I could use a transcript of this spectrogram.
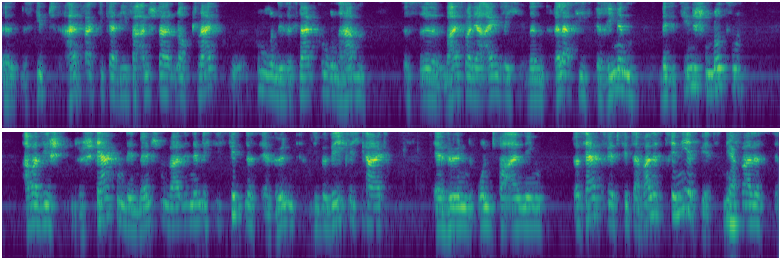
Äh, es gibt Heilpraktiker, die veranstalten auch Kneipkuren. Diese Kneipkuren haben, das äh, weiß man ja eigentlich, einen relativ geringen medizinischen Nutzen. Aber sie stärken den Menschen, weil sie nämlich die Fitness erhöhen, die Beweglichkeit erhöhen und vor allen Dingen das Herz wird fitter, weil es trainiert wird. Nicht, ja. weil es äh,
